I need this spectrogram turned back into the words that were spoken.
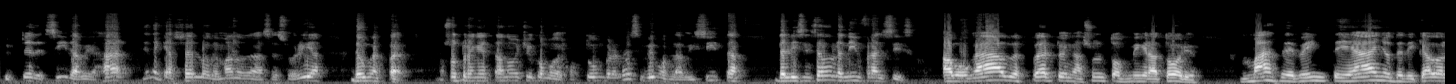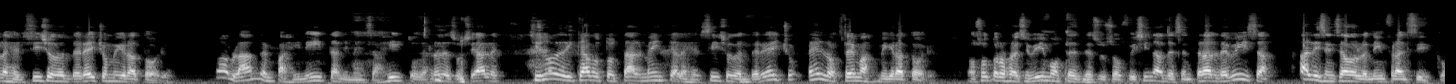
que usted decida viajar, tiene que hacerlo de mano de la asesoría de un experto. Nosotros en esta noche, como de costumbre, recibimos la visita del licenciado Lenín Francisco, abogado experto en asuntos migratorios, más de 20 años dedicado al ejercicio del derecho migratorio. No hablando en paginita ni mensajitos de redes sociales, sino dedicado totalmente al ejercicio del derecho en los temas migratorios. Nosotros recibimos desde sus oficinas de Central de Visa al licenciado Lenín Francisco.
